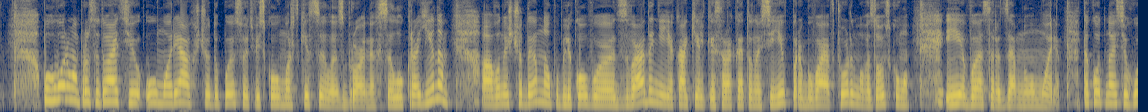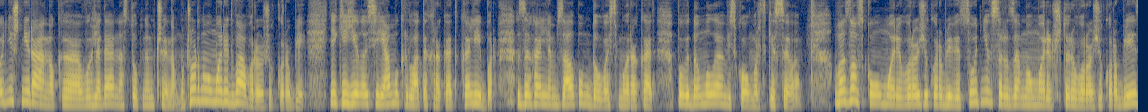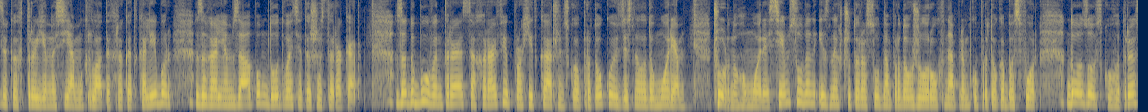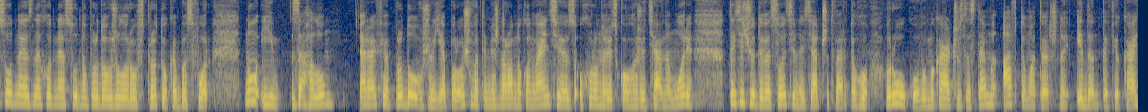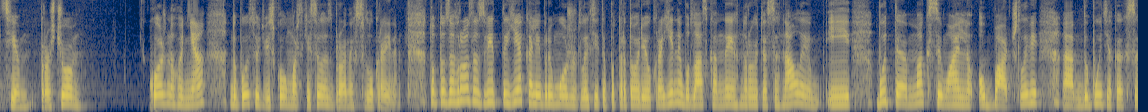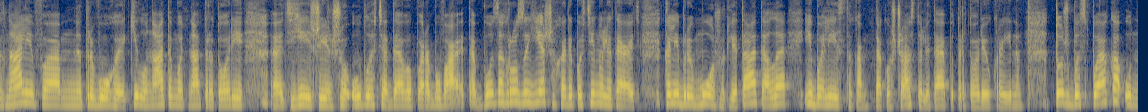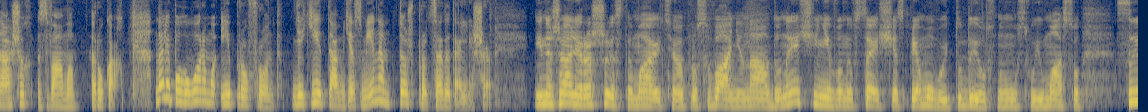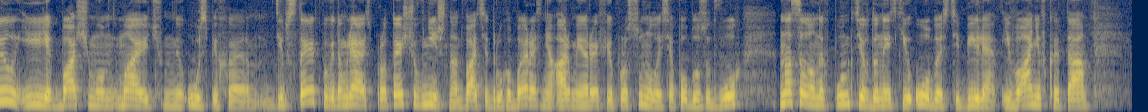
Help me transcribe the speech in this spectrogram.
Поговоримо про ситуацію у морях, що дописують військово-морські сили збройних сил України. А вони щоденно опубліковують зведення, яка кількість ракетоносіїв перебуває в Чорному, в Азовському і в Середземному морі. Так, от на сьогоднішній ранок е, виглядає наступним чином: у Чорному морі два ворожих кораблі, які є носіями крилатих ракет Калібр загальним залпом до восьми ракет. Повідомили військово-морські сили. В Азовському морі ворожі кораблі відсутні. В Середземному морі чотири ворожі кораблі, з яких три є носіями крилатих ракет Калібр загальним залпом до 26 ракет. За добу в інтересах РФ прохід Керченською протокою здійснили до моря Чорного моря сім суден. Із них чотири судна продовжили рух в напрямку протоки Босфор. До Азовського три судна. З них одне судно продовжило рух з протоки Босфор. Ну і загалом. РФ продовжує порушувати міжнародну конвенцію з охорони людського життя на морі 1974 року, вимикаючи системи автоматичної ідентифікації. Про що Кожного дня дописують військово-морські сили збройних сил України. Тобто загроза звідти є. Калібри можуть летіти по території України. Будь ласка, не ігноруйте сигнали і будьте максимально обачливі е, до будь-яких сигналів е, тривоги, які лунатимуть на території е, тієї чи іншої області, де ви перебуваєте. Бо загрози є, шахеди постійно літають. Калібри можуть літати, але і балістика також часто літає по території України. Тож безпека у наших з вами руках. Далі поговоримо і про фронт. Які там є зміни? Тож про це детальніше. І на жаль, рашисти мають е, просування на Донеччині. Вони все ще спрямовують туди основну свою масу сил. І як бачимо, мають успіх. Е, повідомляють про те, що в ніч на 22 березня армія РФ просунулася поблизу двох населених пунктів Донецькій області біля Іванівки та.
